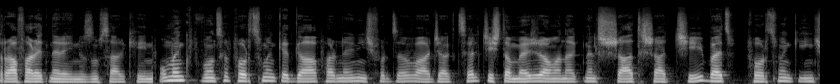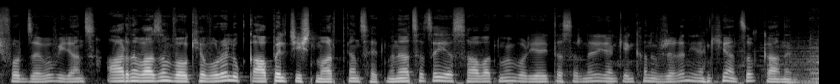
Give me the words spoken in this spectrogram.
տրաֆարետներ էին ուզում սարքեին։ Ու մենք ոնց որ փորձում ենք այդ գաղափարներին ինչ որ ձևով աջակցել։ Ճիշտ է, մեր ժամանակն էլ շատ-շատ չի, բայց փորձում ենք ինչ որ ձևով իրանց առնվազն ողջևորել ու կապել ճիշտ մարդկանց հետ։ Մնացածը ես հավատում եմ, որ երիտասարդները իրանք այնքան ուժեղ են, իրանք իրանցով կանեն։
